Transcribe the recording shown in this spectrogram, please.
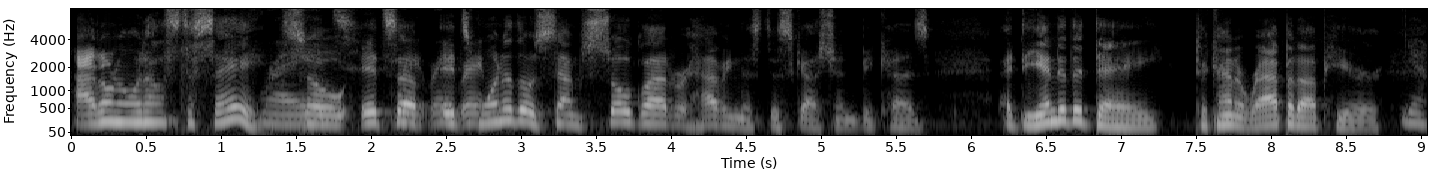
I don't know what else to say. Right. So it's a Right, right, it's one of those I'm so glad we're having this discussion because at the end of the day, to kind of wrap it up here, Yeah.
